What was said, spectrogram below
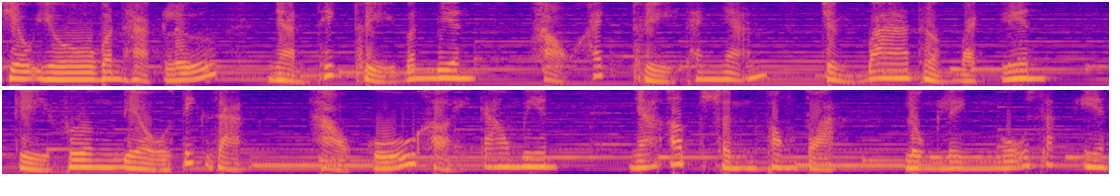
Chiêu yêu vân hạc lữ, Nhàn thích thủy vân biên, Hảo khách thủy thanh nhãn, Chừng ba thưởng bạch liên, Kỳ phương điều tích dạng, Hảo cú khởi cao miên, Nhã ấp xuân phong tỏa Lùng linh ngũ sắc yên.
